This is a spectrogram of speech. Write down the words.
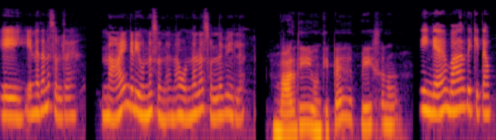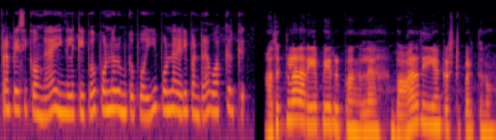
ஏய் என்னதானே சொல்ற? நான் எங்கடி ஒன்றும் சொன்னேன்? நான் ஒன்னதான் சொல்லவே இல்லை. பாரதி உன்கிட்ட பேசணும். நீங்க பாரதி கிட்ட அப்புறம் பேசிக்கோங்க. எங்களுக்கு இப்போ பொண்ணு ரூமுக்கு போய் பொண்ணை ரெடி பண்ற ஒர்க் இருக்கு. அதுக்கெல்லாம் நிறைய பேர் இருப்பாங்கல்ல. பாரதி ஏன் கஷ்டப்படுத்தணும்?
